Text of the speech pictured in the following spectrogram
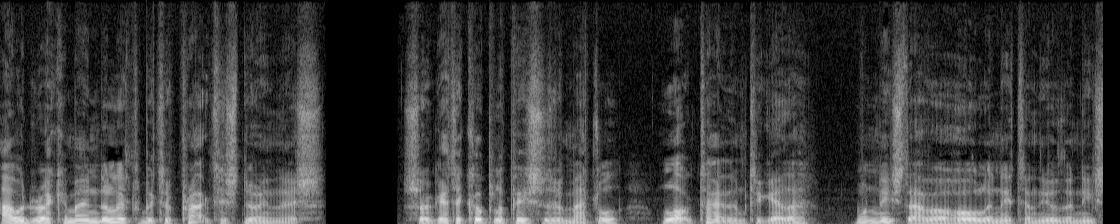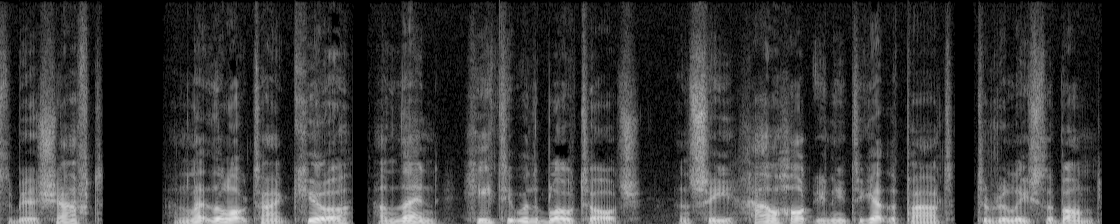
I would recommend a little bit of practice doing this, so get a couple of pieces of metal, Loctite them together, one needs to have a hole in it and the other needs to be a shaft, and let the Loctite cure, and then heat it with a blowtorch and see how hot you need to get the part to release the bond.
